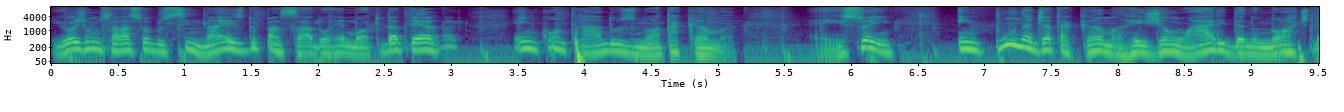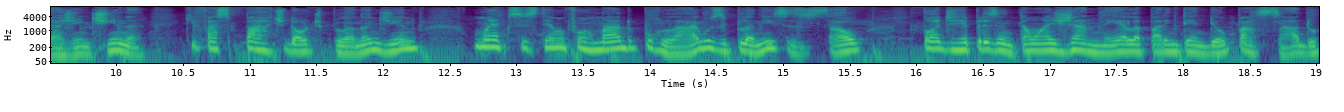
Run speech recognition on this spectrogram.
e hoje vamos falar sobre os sinais do passado remoto da Terra encontrados no Atacama. É isso aí. Em Puna de Atacama, região árida no norte da Argentina, que faz parte do altiplano andino, um ecossistema formado por lagos e planícies de sal pode representar uma janela para entender o passado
